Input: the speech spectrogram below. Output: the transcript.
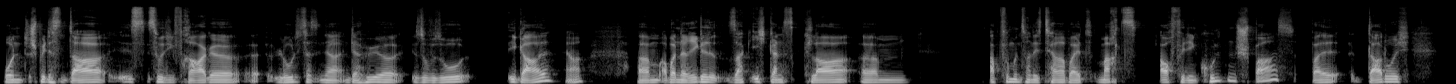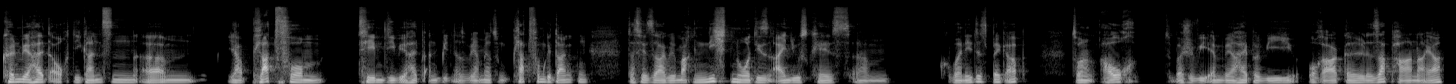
Und spätestens da ist so die Frage, äh, lohnt sich das in der, in der Höhe sowieso egal, ja. Ähm, aber in der Regel sage ich ganz klar, ähm, ab 25 Terabyte macht's auch für den Kunden Spaß, weil dadurch können wir halt auch die ganzen ähm, ja, Plattformen Themen, die wir halt anbieten. Also wir haben ja so einen Plattformgedanken, dass wir sagen, wir machen nicht nur diesen ein Use Case ähm, Kubernetes Backup, sondern auch zum Beispiel wie MWare, Hyper-V, Oracle, SAP HANA, ja.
